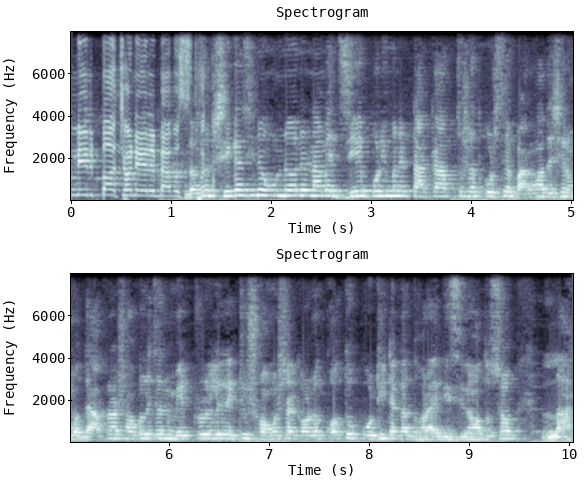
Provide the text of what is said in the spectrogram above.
নির্বাচনের ব্যবস্থা শেখ হাসিনা উন্নয়নের নামে যে পরিমাণে টাকা আত্মসাৎ করছে বাংলাদেশের মধ্যে আপনারা সকলে জানেন মেট্রো রেলের একটু সমস্যার কারণে কত কোটি টাকা ধরাই দিয়েছিলেন অথচ লাখ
